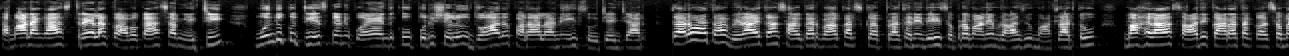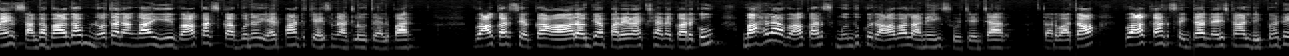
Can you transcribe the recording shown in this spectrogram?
సమానంగా స్త్రీలకు అవకాశం ఇచ్చి ముందుకు తీసుకొని పోయేందుకు పురుషులు దోహదపడాలని సూచించారు. తర్వాత వినాయక సాగర్ వాకర్స్ క్లబ్ ప్రతినిధి సుబ్రహ్మణ్యం రాజు మాట్లాడుతూ మహిళా సాధికారత కోసమే సగభాగం నూతనంగా ఈ వాకర్స్ క్లబ్ను ఏర్పాటు చేసినట్లు తెలిపారు. వాకర్స్ యొక్క ఆరోగ్య పరిరక్షణ కొరకు మహిళా వాకర్స్ ముందుకు రావాలని సూచించారు. తర్వాత walkers international deputy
